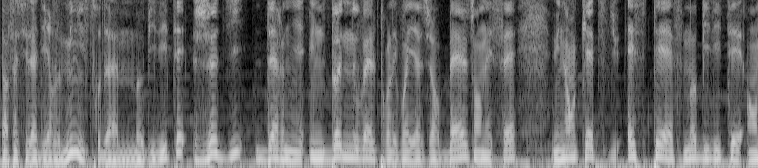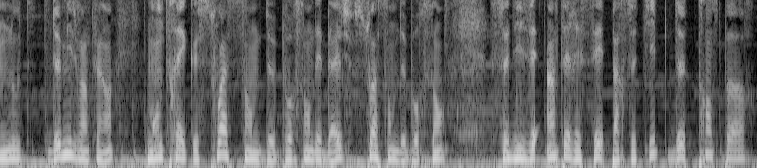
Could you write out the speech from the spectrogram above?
pas facile à dire, le ministre de la mobilité, jeudi dernier. Une bonne nouvelle pour les voyageurs belges, en effet, une enquête du SPF Mobilité en août 2021 montrait que 62% des Belges, 62%, se disaient intéressés par ce type de transport.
